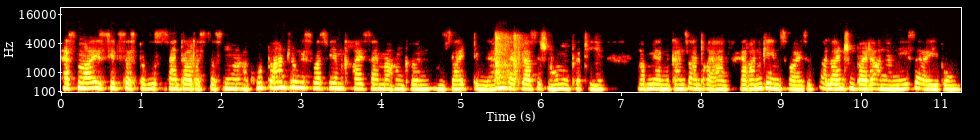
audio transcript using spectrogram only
Erstmal ist jetzt das Bewusstsein da, dass das nur eine Akutbehandlung ist, was wir im Kreis sein machen können. Und seit dem Lernen der klassischen Homöopathie haben wir eine ganz andere Herangehensweise, allein schon bei der Anamneseerhebung.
